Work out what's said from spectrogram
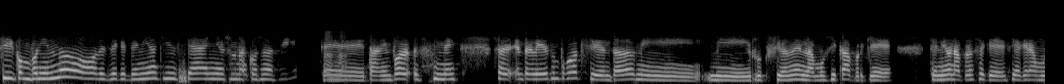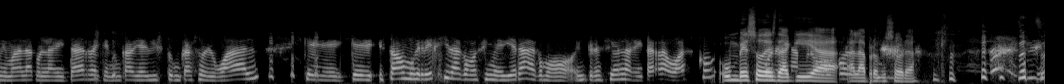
sí, componiendo desde que tenía 15 años, una cosa así. Eh, también por, me- o sea, en realidad es un poco accidentada mi, mi irrupción en la música porque tenía una profe que decía que era muy mala con la guitarra y que nunca había visto un caso igual, que, que estaba muy rígida como si me diera como impresión la guitarra o asco. Un beso desde aquí a, la profesora. Sí.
